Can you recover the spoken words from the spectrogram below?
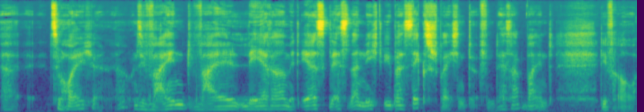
äh, zu heucheln. Ja? Und sie weint, weil Lehrer mit Erstklässlern nicht über Sex sprechen dürfen. Deshalb weint die Frau.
